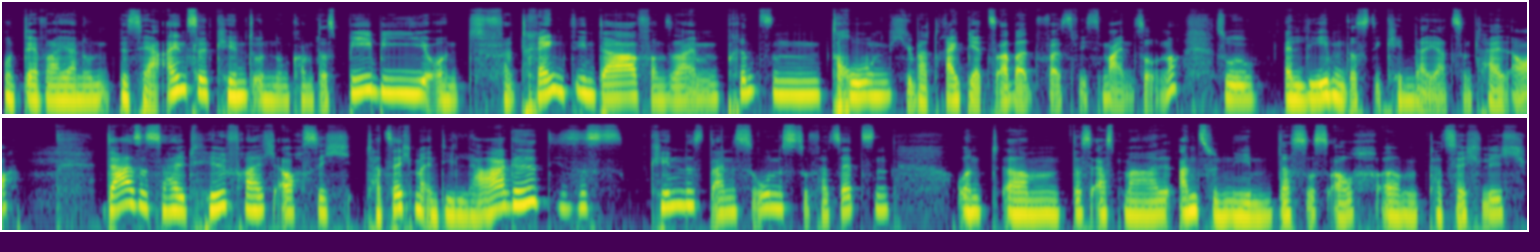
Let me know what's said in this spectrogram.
und der war ja nun bisher Einzelkind und nun kommt das Baby und verdrängt ihn da von seinem Prinzenthron. Ich übertreibe jetzt, aber du weißt, wie ich es meine, so, ne? So erleben das die Kinder ja zum Teil auch. Da ist es halt hilfreich, auch sich tatsächlich mal in die Lage dieses Kindes, deines Sohnes zu versetzen und ähm, das erstmal anzunehmen, dass es auch ähm, tatsächlich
